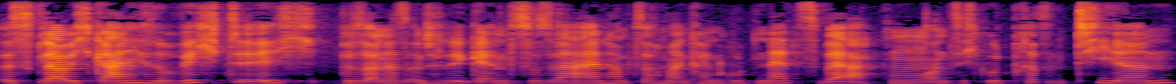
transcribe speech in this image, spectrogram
ist, glaube ich, gar nicht so wichtig, besonders intelligent zu sein. Hauptsache, man kann gut netzwerken und sich gut präsentieren.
